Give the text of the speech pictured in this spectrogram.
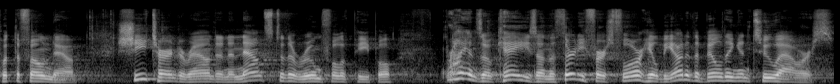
Put the phone down. She turned around and announced to the room full of people, Brian's okay. He's on the 31st floor. He'll be out of the building in two hours.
